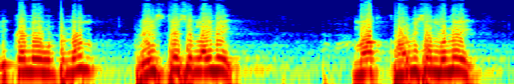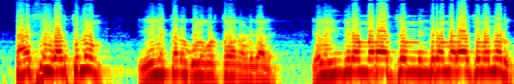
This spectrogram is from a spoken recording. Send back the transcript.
ఇక్కడనే ఉంటున్నాం. రిజిస్ట్రేషన్లు అయినాయి. మాకు పర్మిషన్లు ఉన్నాయి. ట్యాక్సీలు కడుతున్నాం. ఏ లెక్కన గులగొడతామని అడగాలి. ఇలా ఇందిరమ్మ రాజ్యం ఇందిరమ్మ రాజ్యం అన్నాడు.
